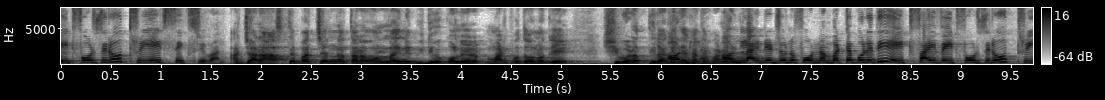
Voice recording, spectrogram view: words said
eight four zero three eight six three one. আর যারা আসতে পাচ্ছেন না তারা অনলাইনে ভিডিও কলের মারফতেও আমাকে শিবরাত্রির আগে দেখাতে পারেন। অনলাইনের জন্য ফোন নাম্বারটা বলে দিই eight five eight four zero three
